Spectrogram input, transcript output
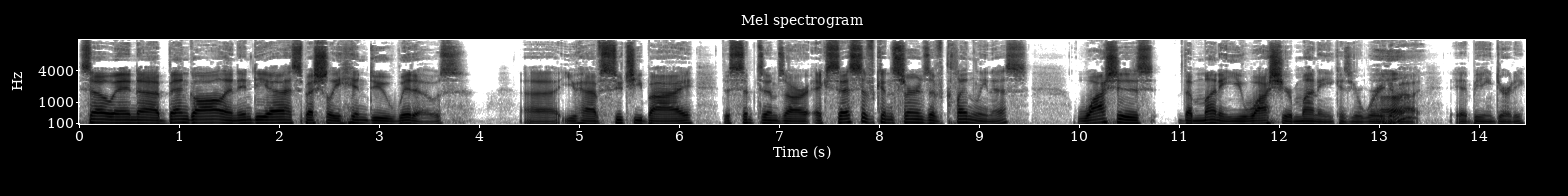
So in uh, Bengal and India, especially Hindu widows, uh, you have Suchi Bai. The symptoms are excessive concerns of cleanliness, washes the money. You wash your money because you're worried about it being dirty.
